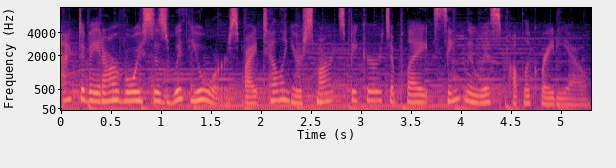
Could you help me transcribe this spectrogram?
Activate our voices with yours by telling your smart speaker to play St. Louis Public Radio.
